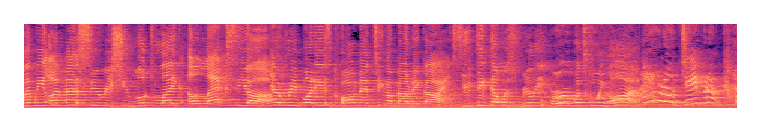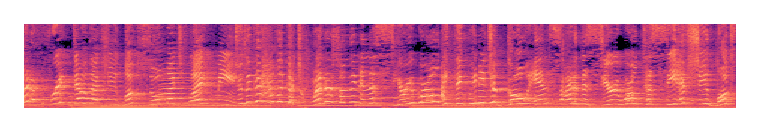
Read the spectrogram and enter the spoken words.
When we unmasked Siri, she looked like Alexia. Everybody's commenting about it, guys. You think that was really her? What's going on? I don't know, Jay, but I'm kind of freaked out that she looks so much like me. Do you think I have like a twin or something in the Siri world? I think we need to go inside she looks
